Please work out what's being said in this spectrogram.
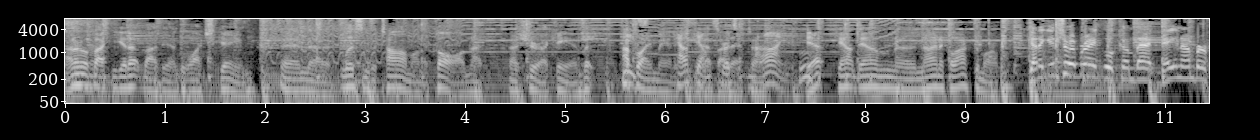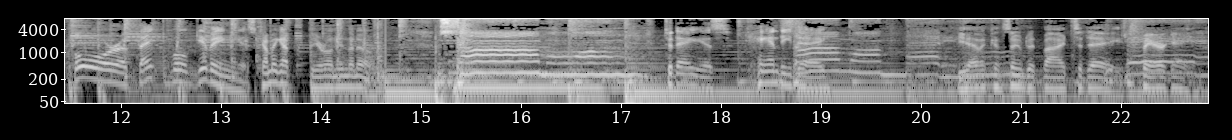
I don't know if I can get up by then to watch the game and uh, listen to Tom on the call. I'm not, not sure I can, but I'll Please, probably manage to countdown get up by starts that at time. nine. Ooh. Yep, countdown uh, 9 o'clock tomorrow. Got to get to a break. We'll come back. Day number four of Thankful Giving is coming up here on In the Know. Someone, Today is Candy Day. If you haven't consumed it by today, fair game.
